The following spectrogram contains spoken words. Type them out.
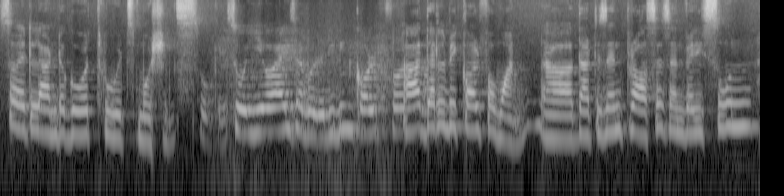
So it will undergo through its motions. Okay. So EOIs have already been called for? Uh, that will be called for one. Uh, that is in process and very soon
